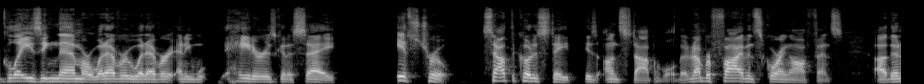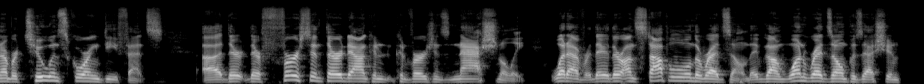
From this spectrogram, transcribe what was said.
glazing them or whatever, whatever any hater is going to say. It's true. South Dakota State is unstoppable. They're number five in scoring offense. Uh, they're number two in scoring defense. Uh, they're they're first and third down con- conversions nationally. Whatever. They're they're unstoppable in the red zone. They've gone one red zone possession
